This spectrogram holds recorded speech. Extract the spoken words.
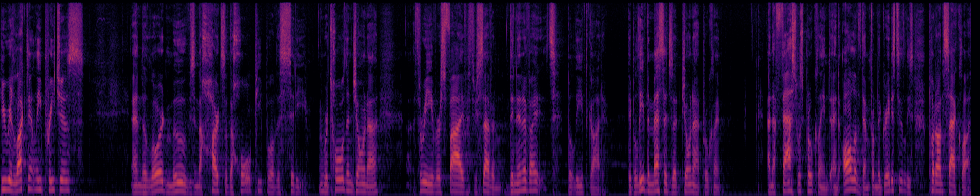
He reluctantly preaches, and the Lord moves in the hearts of the whole people of the city. And we're told in Jonah 3, verse 5 through 7, the Ninevites believed God. They believed the message that Jonah had proclaimed and a fast was proclaimed, and all of them, from the greatest to the least, put on sackcloth.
